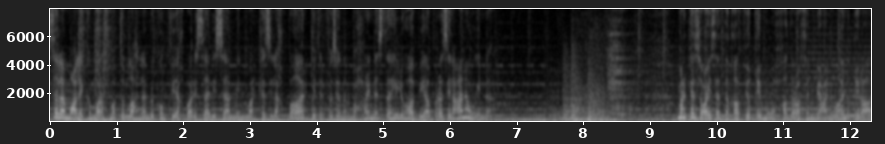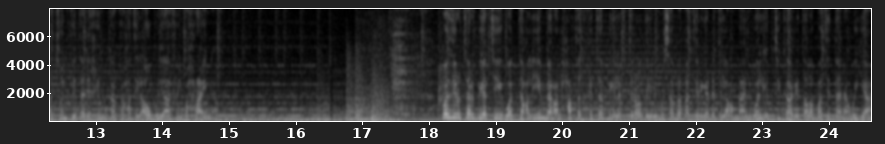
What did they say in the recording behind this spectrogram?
السلام عليكم ورحمة الله. أهلا بكم في أخبار السادسة من مركز الأخبار بتلفزيون البحرين. نستهلها بأبرز العناوين. مركز عيسى الثقافي يقيم محاضرة بعنوان قراءة في تاريخ مكافحة الأوبئة في البحرين. وزير التربية والتعليم يرى الحفل الختامي الافتراضي لمسابقة ريادة الأعمال والابتكار طلبات الثانوية.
